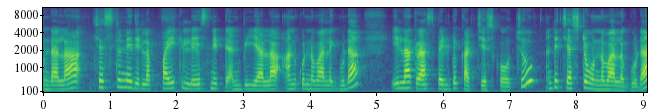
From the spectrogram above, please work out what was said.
ఉండాలా చెస్ట్ అనేది ఇలా పైకి లేసినట్టు అనిపించాలా అనుకున్న వాళ్ళకి కూడా ఇలా క్రాస్ బెల్ట్ కట్ చేసుకోవచ్చు. అంటే చెస్ట్ ఉన్న వాళ్ళకు కూడా.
